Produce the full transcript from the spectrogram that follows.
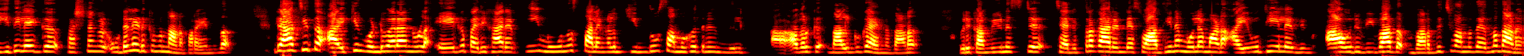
രീതിയിലേക്ക് പ്രശ്നങ്ങൾ ഉടലെടുക്കുമെന്നാണ് പറയുന്നത്. രാജ്യത്ത് ഐക്യം കൊണ്ടുവരാനുള്ള ഏക പരിഹാരം ഈ മൂന്ന് സ്ഥലങ്ങളും ഹിന്ദു സമൂഹത്തിന് അവർക്ക് നൽകുക എന്നതാണ്. ഒരു കമ്മ്യൂണിസ്റ്റ് ചരിത്രകാരന്റെ സ്വാധീനം മൂലമാണ് അയോധ്യയിലെ ആ ഒരു വിവാദം വർദ്ധിച്ചു വന്നത് എന്നതാണ്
